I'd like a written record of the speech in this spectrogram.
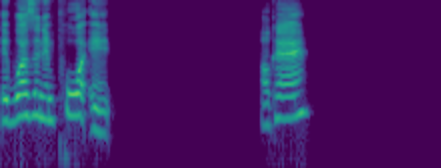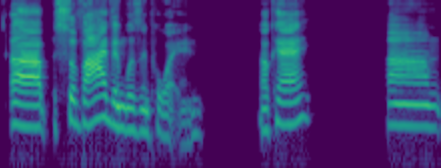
It wasn't important. Okay. Uh, surviving was important. Okay. Um,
